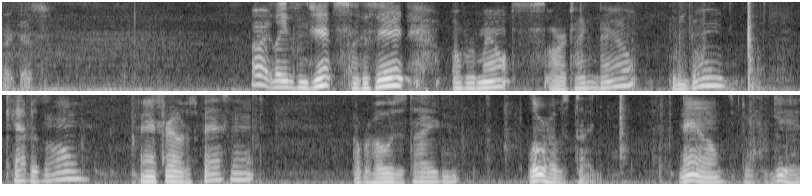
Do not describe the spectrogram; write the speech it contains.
Alright guys. Alright ladies and gents, like I said, upper mounts are tightened down. Boom boom. Cap is on. Fan shroud is fastened. Upper hose is tightened. Lower hose is tightened. Now, don't forget,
